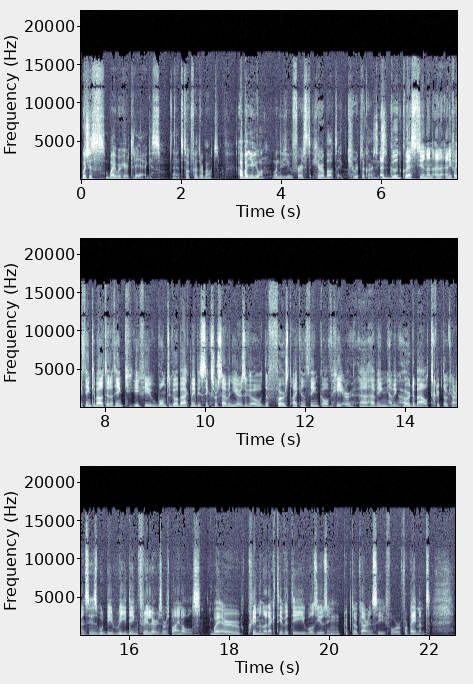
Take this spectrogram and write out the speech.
which is why we're here today, I guess, to talk further about. How about you, Johan? When did you first hear about cryptocurrencies? A good question. And, and, and if I think about it, I think if you want to go back maybe six or seven years ago, the first I can think of here, uh, having having heard about cryptocurrencies, would be reading thrillers or spy novels where criminal activity was using cryptocurrency for, for payment.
